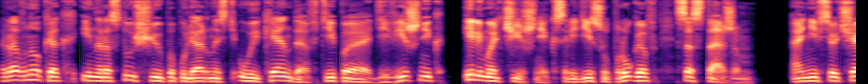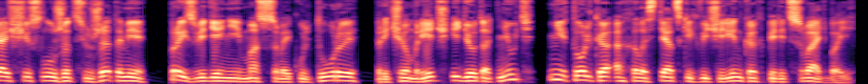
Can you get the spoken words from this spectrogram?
равно как и на растущую популярность уикендов типа «девишник» или «мальчишник» среди супругов со стажем. Они все чаще служат сюжетами произведений массовой культуры, причем речь идет отнюдь не только о холостяцких вечеринках перед свадьбой.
